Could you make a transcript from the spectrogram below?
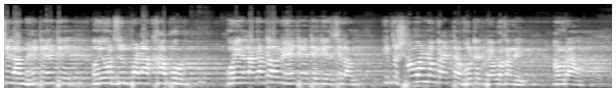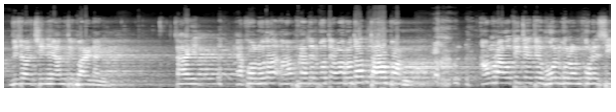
ছিলাম, হেঁটে হেঁটে ওই অর্জুনপাড়া, খাপুর, ওই এলাকাতেও আমি হেঁটে হেঁটে গিয়েছিলাম। কিন্তু সামান্য কয়েকটা ভোটের ব্যবধানে আমরা বিজয় ছিনিয়ে আনতে পারি নাই। তাই এখন আপনাদের প্রতি আমার উদাত্ত আহ্বান, আমরা অতীতে যে ভুলগুলো করেছি,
